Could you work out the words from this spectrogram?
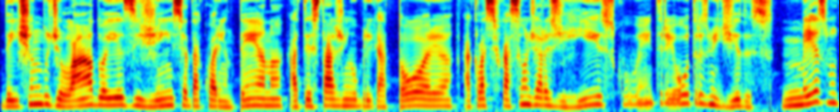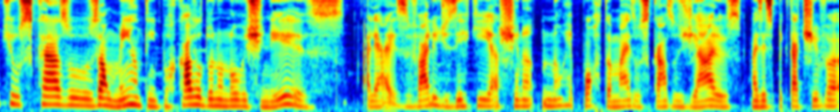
deixando de lado a exigência da quarentena, a testagem obrigatória, a classificação de áreas de risco, entre outras medidas. Mesmo que os casos aumentem por causa do ano novo chinês, Aliás, vale dizer que a China não reporta mais os casos diários, mas a expectativa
